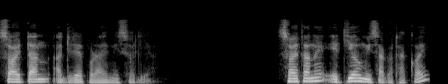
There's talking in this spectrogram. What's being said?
ছয়তান আদিৰে পৰাই মিছলীয়া। ছয়তানে এতিয়াও মিছা কথা কয়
